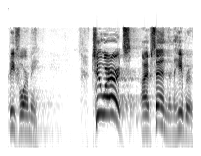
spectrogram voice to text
before me. Two words, I have sinned in the Hebrew.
